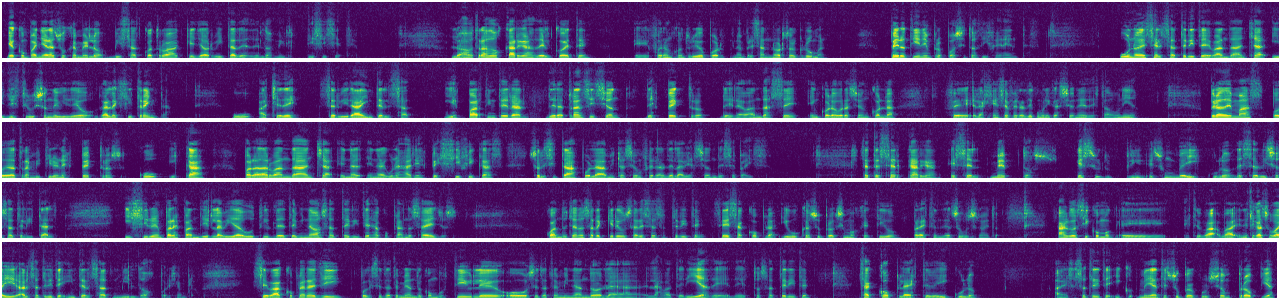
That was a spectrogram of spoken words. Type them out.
Y acompañará a su gemelo BSAT 4A que ya orbita desde el 2017. Las otras dos cargas del cohete eh, fueron construidos por la empresa Northrop Grumman, pero tienen propósitos diferentes. Uno es el satélite de banda ancha y distribución de video Galaxy 30, UHD, servirá a Intelsat y es parte integral de la transición de espectro de la banda C en colaboración con la, Agencia Federal de Comunicaciones de Estados Unidos. Pero además podrá transmitir en espectros Q y K para dar banda ancha en, algunas áreas específicas solicitadas por la Administración Federal de la Aviación de ese país. La tercera carga es el MEP-2. Es un, es un vehículo de servicio satelital y sirven para expandir la vida útil de determinados satélites acoplándose a ellos. Cuando ya no se requiere usar ese satélite, se desacopla y busca su próximo objetivo para extender su funcionamiento. Algo así como, eh, este va, va, en este caso va a ir al satélite Intersat 1002, por ejemplo. Se va a acoplar allí, porque se está terminando el combustible o se está terminando las baterías de, estos satélites, se acopla este vehículo, a ese satélite, y mediante su propulsión propia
